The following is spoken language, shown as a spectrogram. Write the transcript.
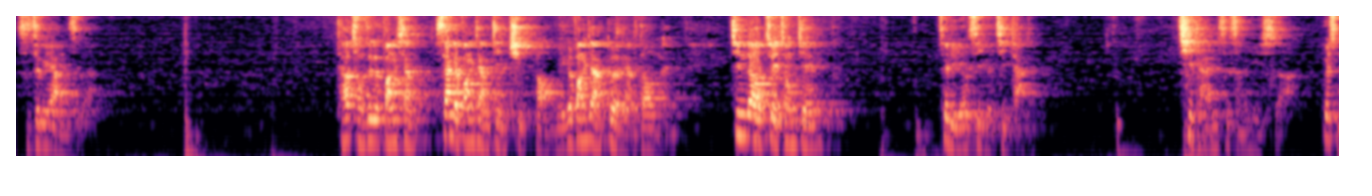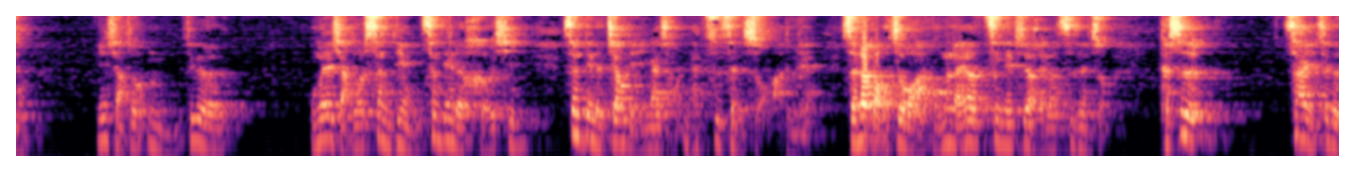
是这个样子的。它从这个方向三个方向进去啊，每个方向各两道门，进到最中间，这里又是一个祭坛。祭坛是什么意思啊？为什么？你想说，嗯，这个我们在想说圣殿，圣殿的核心，圣殿的焦点应该什么？应该至圣所嘛，对不对？神的宝座啊，我们来到圣殿就要来到至圣所。可是，在这个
